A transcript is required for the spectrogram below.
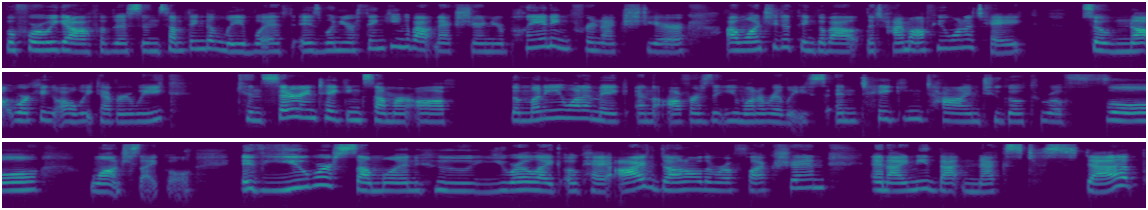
before we get off of this and something to leave with is when you're thinking about next year and you're planning for next year, I want you to think about the time off you want to take. So, not working all week every week, considering taking summer off, the money you want to make, and the offers that you want to release, and taking time to go through a full launch cycle. If you were someone who you were like, okay, I've done all the reflection and I need that next step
